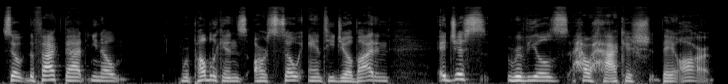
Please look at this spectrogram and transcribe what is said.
So the fact that, you know, Republicans are so anti Joe Biden, it just reveals how hackish they are.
